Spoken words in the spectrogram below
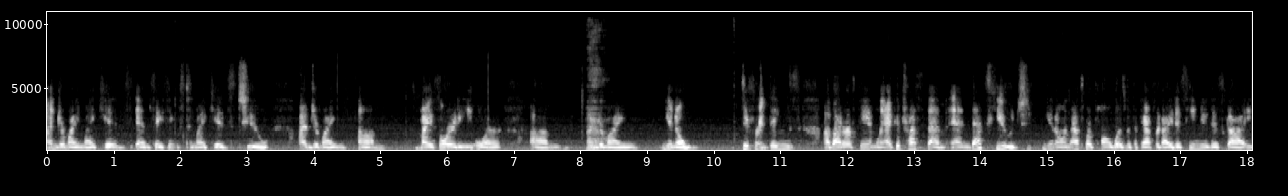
undermine my kids and say things to my kids to undermine um, my authority or um, yeah. undermine, you know, different things about our family. I could trust them, and that's huge, you know, and that's where Paul was with Epaphroditus. He knew this guy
